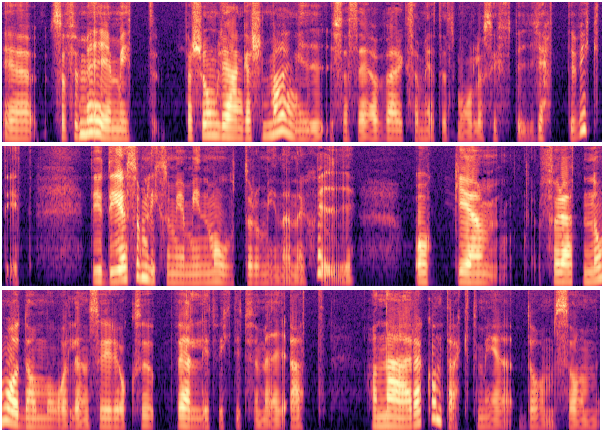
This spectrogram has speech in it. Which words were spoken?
Ehm, så för mig är mitt personliga engagemang i så att säga, verksamhetens mål och syfte jätteviktigt. Det är det som liksom är min motor och min energi. Och ehm, för att nå de målen så är det också väldigt viktigt för mig att ha nära kontakt med de som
